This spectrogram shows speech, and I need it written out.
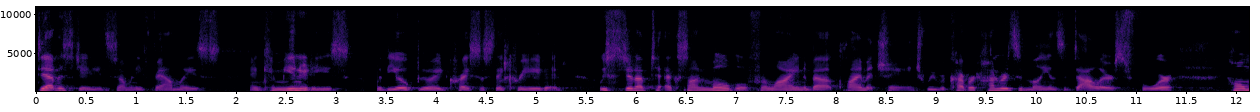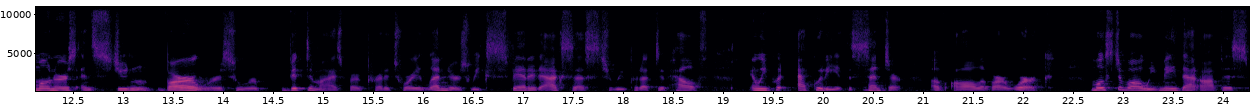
devastating so many families and communities with the opioid crisis they created. We stood up to ExxonMobil for lying about climate change. We recovered hundreds of millions of dollars for homeowners and student borrowers who were victimized by predatory lenders. We expanded access to reproductive health, and we put equity at the center of all of our work. Most of all, we made that office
